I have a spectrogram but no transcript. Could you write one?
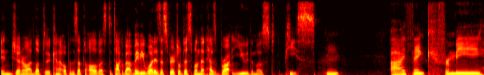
in general, I'd love to kind of open this up to all of us to talk about maybe what is a spiritual discipline that has brought you the most peace? I think for me,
